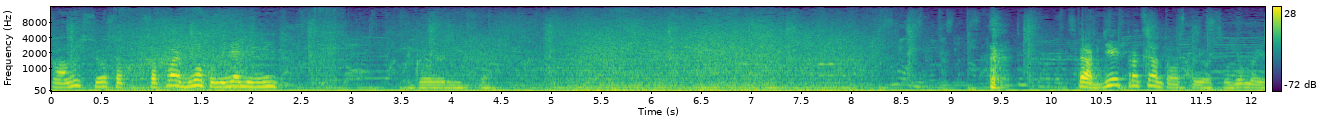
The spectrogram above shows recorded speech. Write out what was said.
А, ну все, supply блок, у меня лимит. Говорится. Так, 9% остается, ё-моё.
